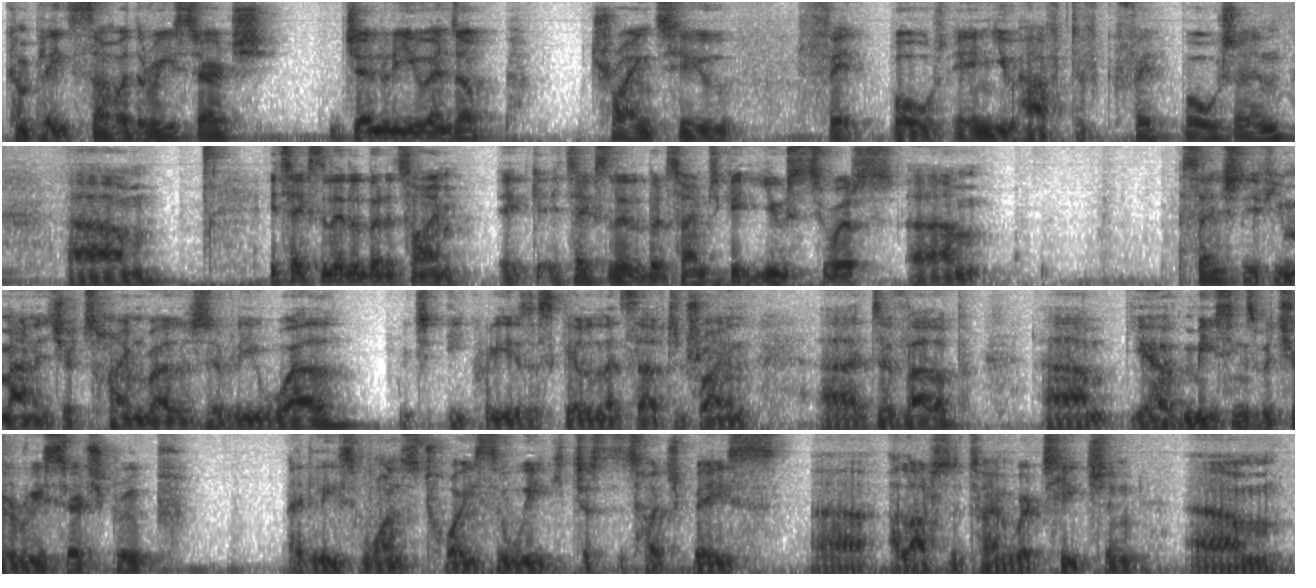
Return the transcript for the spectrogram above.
complete some of the research. Generally, you end up trying to fit both in. You have to fit both in. Um, it takes a little bit of time. It, it, takes a little bit of time to get used to it. Um, essentially, if you manage your time relatively well, which equally is a skill in itself to try and uh, develop, um, you have meetings with your research group at least once, twice a week just to touch base. Uh, a lot of the time, we're teaching. Um,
